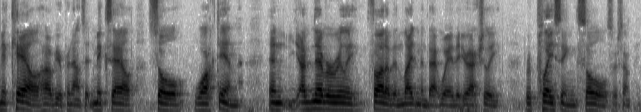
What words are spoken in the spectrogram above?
Mikhail, however you pronounce it, Mixael soul walked in. And I've never really thought of enlightenment that way, that you're actually replacing souls or something.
